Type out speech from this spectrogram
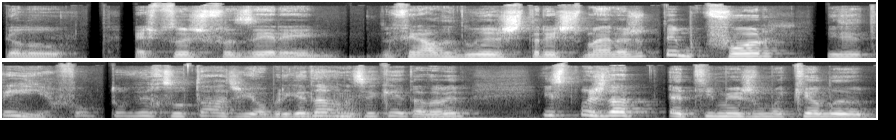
pelo. As pessoas fazerem no final de duas, três semanas, o tempo que for, dizem Ei, estou a ver resultados e obrigadão, não sei o quê, estás a ver? Isso depois dá a ti mesmo aquele,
